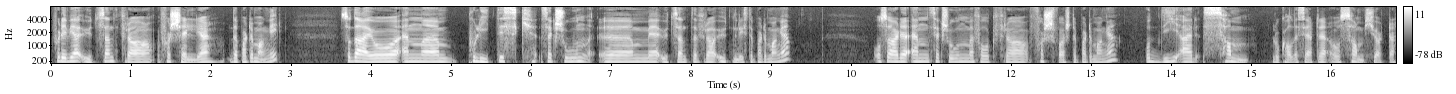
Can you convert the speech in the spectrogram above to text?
Fordi vi er utsendt fra forskjellige departementer. Så det er jo en eh, politisk seksjon eh, med utsendte fra Utenriksdepartementet. Og så er det en seksjon med folk fra Forsvarsdepartementet. Og de er samlokaliserte og samkjørte.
